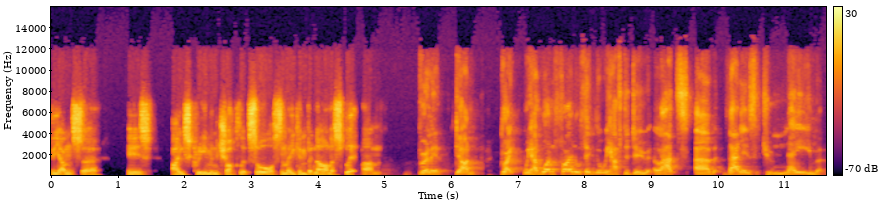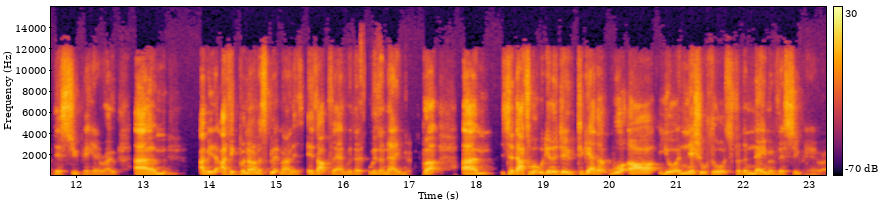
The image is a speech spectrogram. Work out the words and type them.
the answer is ice cream and chocolate sauce to make him Banana Split Man. Brilliant. Done. Great. We have one final thing that we have to do, lads. Um, that is to name this superhero. Um, I mean, I think Banana Split Man is, is up there with a with a name. But um, so that's what we're going to do together. What are your initial thoughts for the name of this superhero?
